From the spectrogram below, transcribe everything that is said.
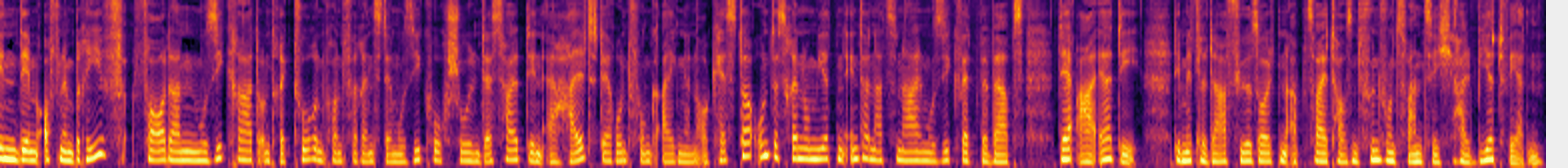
In dem offenen Brief fordern Musikrat und Rektorenkonferenz der Musikhochschulen deshalb den Erhalt der rundfunkeigenen Orchester und des renommierten internationalen Musikwettbewerbs der ARD. Die Mittel dafür sollten ab 2025 halbiert werden.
